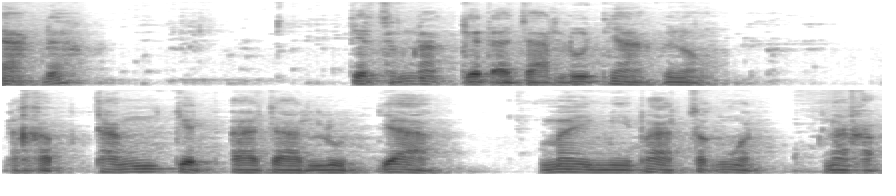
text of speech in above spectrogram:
ยากเด้อเจ็ดสำนักเจ็ดอาจารย์รูดยากพี่น้องนะครับ ทั้งเจ็ดอาจารย์รูดยากไม่มีพลาดสักงวดนะครับ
